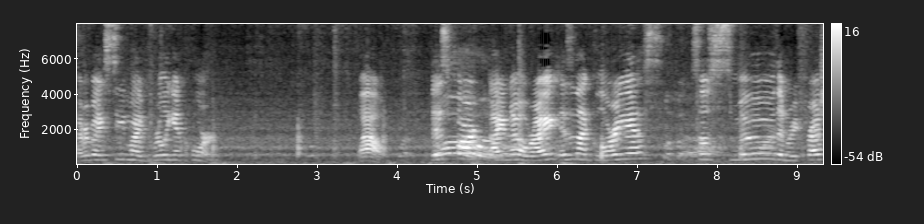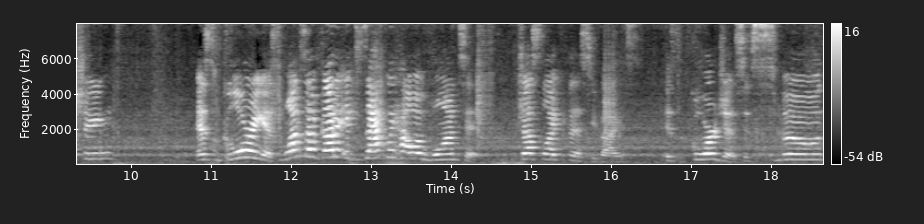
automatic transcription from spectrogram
Everybody see my brilliant horn. Wow. This part, I know, right? Isn't that glorious? So smooth and refreshing. It's glorious. Once I've got it exactly how I want it, just like this, you guys. It's gorgeous. It's smooth.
